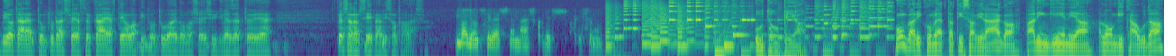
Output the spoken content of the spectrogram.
Biotalentum Tudásfejlesztő Kft. alapító tulajdonosa és ügyvezetője. Köszönöm szépen, viszont hallásra. Nagyon szívesen máskor is. Köszönöm. Hungarikum lett a tiszavirág, a Palingénia longicauda,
